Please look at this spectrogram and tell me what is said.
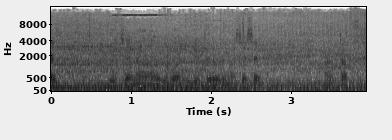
Subscribe di channel Ibuan 75cc mantap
